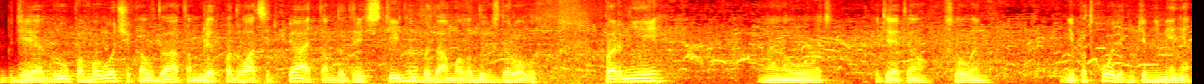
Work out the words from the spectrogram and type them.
где группа молодчиков, да, там лет по 25, там до 30, mm-hmm. как бы, да, молодых, здоровых парней, э, вот, хотя это слово им не подходит, но тем не менее,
